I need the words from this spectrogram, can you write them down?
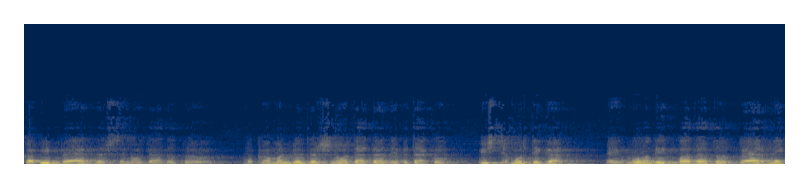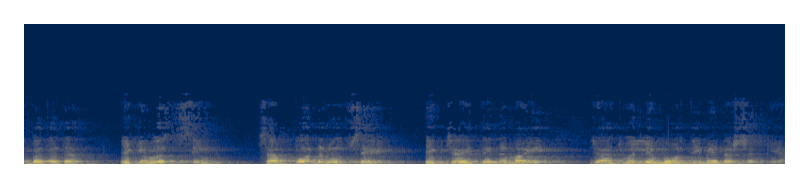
कभी पैर दर्शन होता था तो मुखमंडल दर्शन होता था, देवता को, इष्ट मूर्ति का एक मुँह देख पाता तो पैर नहीं पाता था। लेकिन उस दिन संपूर्ण रूप से एक चैतन्यमय, जाज्वल्य मूर्ति में दर्शन किया।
